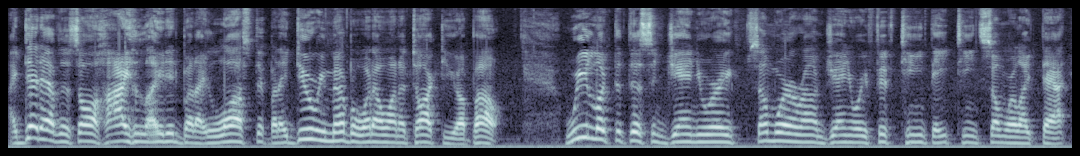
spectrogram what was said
I did have this all highlighted, but I lost it. But I do remember what I want to talk to you about. We looked at this in January, somewhere around January 15th, 18th, somewhere like that.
